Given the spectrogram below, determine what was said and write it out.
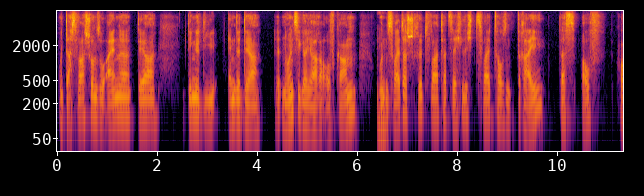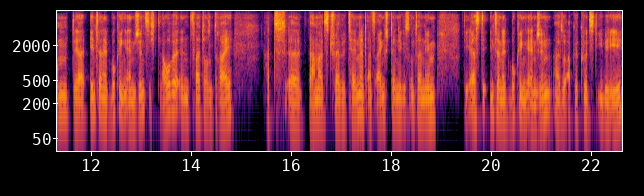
Und das war schon so eine der Dinge, die Ende der 90er Jahre aufkamen. Und ein zweiter Schritt war tatsächlich 2003 das Aufkommen der Internet Booking Engines. Ich glaube, in 2003 hat äh, damals Traveltainment als eigenständiges Unternehmen die erste Internet Booking Engine, also abgekürzt IBE,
